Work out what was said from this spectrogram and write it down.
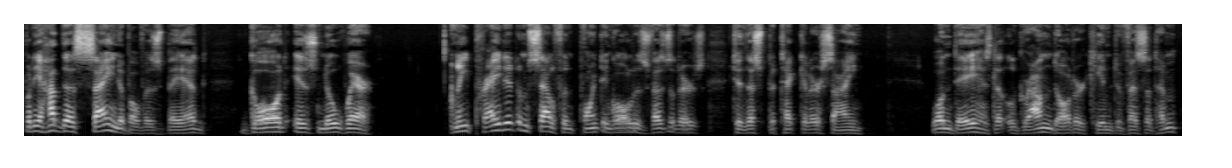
But he had this sign above his bed, God is nowhere. And he prided himself in pointing all his visitors to this particular sign. One day his little granddaughter came to visit him.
